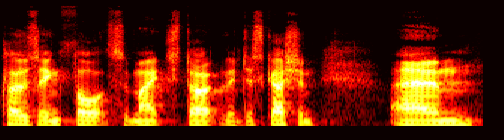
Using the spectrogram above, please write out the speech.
closing thoughts that might start the discussion. Um,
